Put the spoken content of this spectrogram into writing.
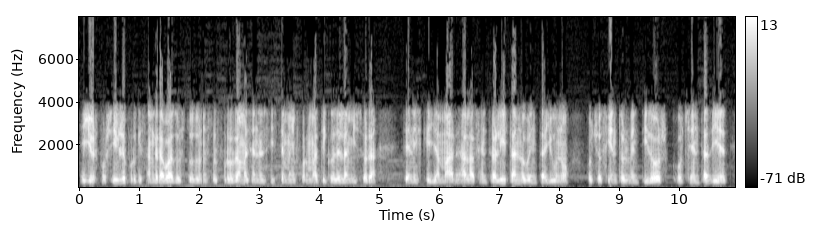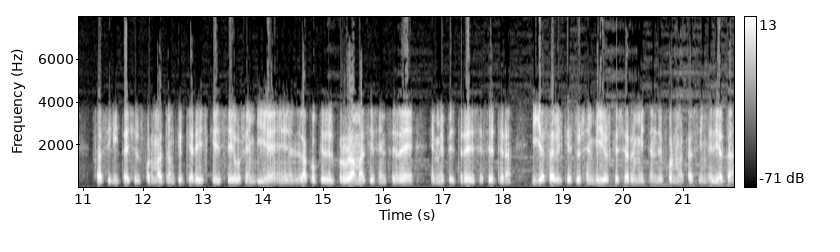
ello es posible porque están grabados todos nuestros programas en el sistema informático de la emisora, tenéis que llamar a la centralita 91 822 8010 facilitáis el formato en que queréis que se os envíe eh, la copia del programa, si es en CD, MP3, etcétera. Y ya sabéis que estos envíos que se remiten de forma casi inmediata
